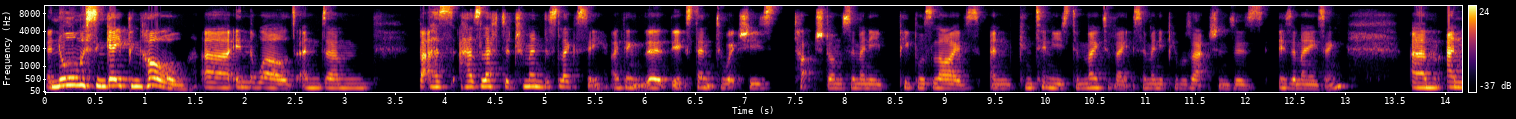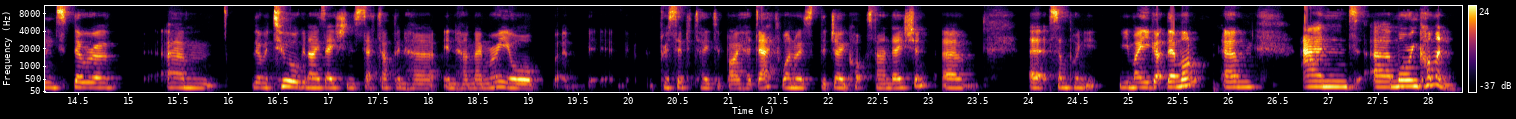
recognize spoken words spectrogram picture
enormous and gaping hole uh, in the world. And um, but has has left a tremendous legacy. I think the the extent to which she's touched on so many people's lives and continues to motivate so many people's actions is is amazing. Um, and there were um, there were two organizations set up in her in her memory or uh, precipitated by her death. One was the Jo Cox foundation um, at some point you, you may got them on. Um, and uh, more in common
